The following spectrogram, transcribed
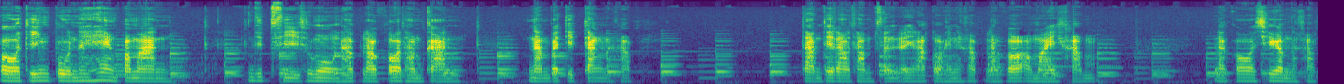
พอทิ้งปูนให้แห้งประมาณ 24 ชั่วโมงนะครับ เราก็ทำการนำไปติดตั้งนะครับ ตามที่เราทำสัญลักษณ์ไว้นะครับ เราก็เอาไม้ค้ำแล้วก็เชื่อมนะครับ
